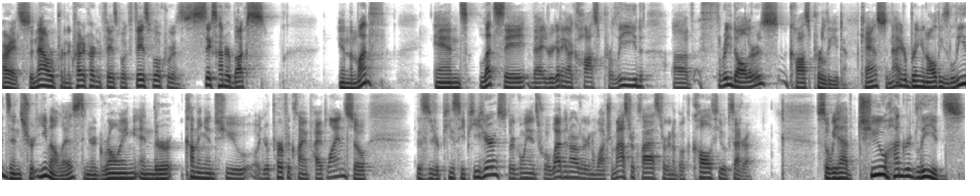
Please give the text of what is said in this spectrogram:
All right, so now we're putting the credit card in Facebook. Facebook, we're 600 bucks in the month. And let's say that you're getting a cost per lead of $3 cost per lead. Okay, so now you're bringing all these leads into your email list and you're growing and they're coming into your perfect client pipeline. So this is your PCP here. So they're going into a webinar, they're going to watch a masterclass, they're going to book a call with you, etc. So we have 200 leads.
